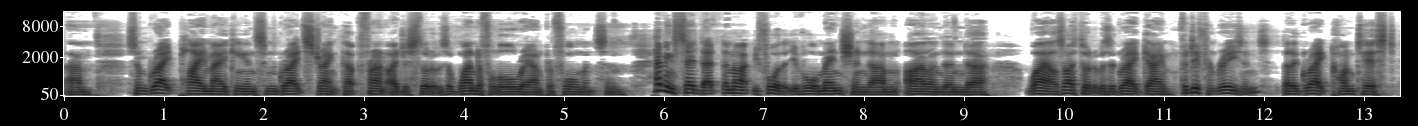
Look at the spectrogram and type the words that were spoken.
Um, some great playmaking and some great strength up front. I just thought it was a wonderful all round performance. And having said that, the night before that you've all mentioned, um, Ireland and, uh, Wales. I thought it was a great game for different reasons, but a great contest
